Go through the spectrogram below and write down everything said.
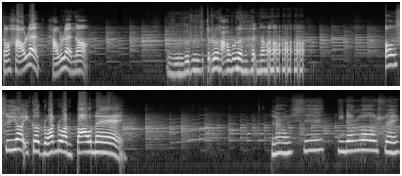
都好冷，好冷哦。呜，好冷呢！我需要一个暖暖包呢。老师，你的热水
